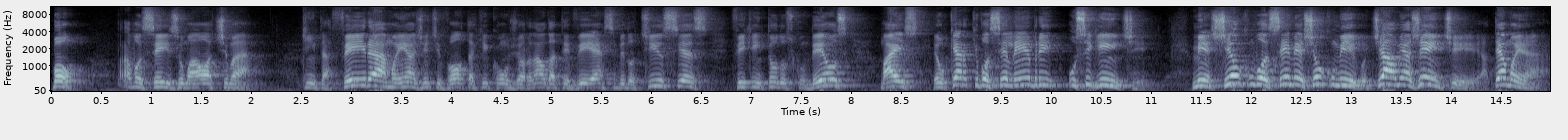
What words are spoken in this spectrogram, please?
Bom, para vocês uma ótima quinta-feira. Amanhã a gente volta aqui com o Jornal da TV SB Notícias. Fiquem todos com Deus. Mas eu quero que você lembre o seguinte: mexeu com você, mexeu comigo. Tchau, minha gente. Até amanhã.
